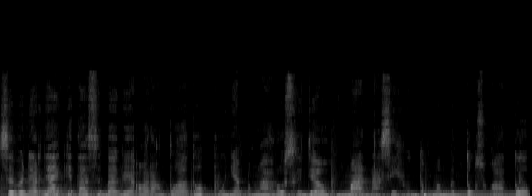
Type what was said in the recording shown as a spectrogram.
sebenarnya kita sebagai orang tua tuh punya pengaruh sejauh mana sih untuk membentuk suatu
